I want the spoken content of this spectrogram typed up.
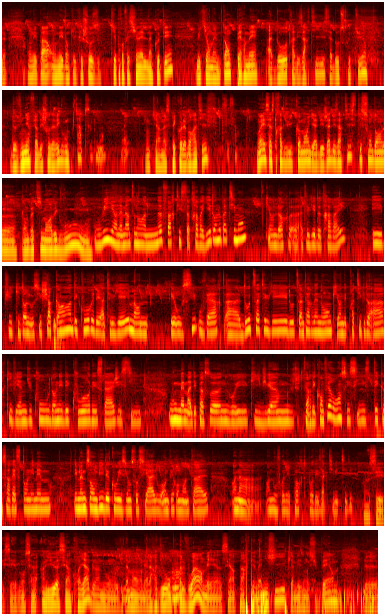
on n'est pas, on est dans quelque chose qui est professionnel d'un côté, mais qui en même temps permet à d'autres, à des artistes, à d'autres structures, de venir faire des choses avec vous. Absolument, Donc il y a un aspect collaboratif. c'est ça. Ouais, ça se traduit comment? Il y a déjà des artistes qui sont dans le, dans le bâtiment avec vous ou- Oui, on a maintenant neuf artistes à travailler dans le bâtiment qui ont leur euh, atelier de travail. et puis qui donne aussi chacun des cours et des ateliers, mais on est aussi ouverte à d'autres ateliers, d'autres intervenants qui ont des pratiques de art, qui viennent du coup donner des cours, des stages ici, ou même à des personnes oui, qui viennent faire des conférences ici, dès que ça reste dans les mêmes, les mêmes envies de cohésion sociale ou environnementale on, a, on ouvre les portes pour des activités. C'est bon, un, un lieu assez incroyable. Hein. Nous, on, évidemment, on est à la radio, on ne peut pas le voir, mais euh, c'est un parc magnifique, la maison est superbe.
